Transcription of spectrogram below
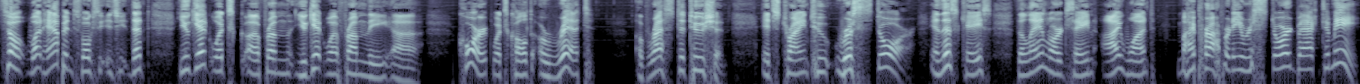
So what happens, folks, is that you get what's uh, from you get what from the uh, court what's called a writ of restitution. It's trying to restore in this case, the landlord saying, I want my property restored back to me.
